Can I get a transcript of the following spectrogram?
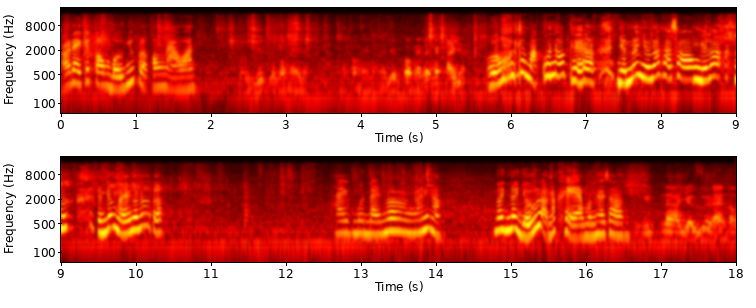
ở đây cái con bự nhất là con nào anh? Bự nhất là con này nè. Con này nó giữ con này tới mét bảy á. Ôi cái mặt của nó kìa. Nhìn nó như nó tha son vậy đó. Nhìn cái miệng của nó kìa. Hay bên đây nó ngáy hả? Nó nó giữ là nó khè mình hay sao? Nó giữ là nó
